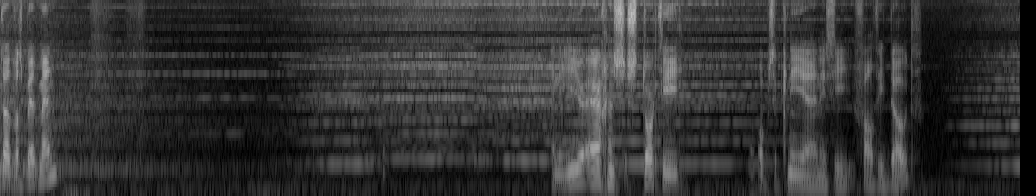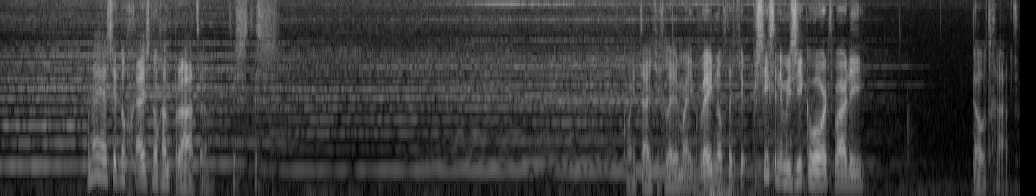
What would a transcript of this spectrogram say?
Dat was Batman. Hier ergens stort hij op zijn knieën en is hij, valt hij dood. Oh nee, hij, zit nog, hij is nog aan het praten. Het is, het is... Kom een tijdje geleden, maar ik weet nog dat je precies in de muziek hoort waar hij doodgaat.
